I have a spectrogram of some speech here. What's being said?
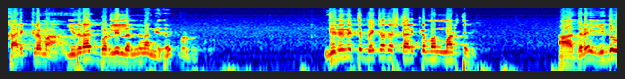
ಕಾರ್ಯಕ್ರಮ ಇದ್ರಾಗ ಬರಲಿಲ್ಲ ಅಂದ್ರೆ ನಾನು ಇದಕ್ಕೆ ಬರಬೇಕು. ದಿನನಿತ್ಯ ಬೇಕಾದಷ್ಟು ಕಾರ್ಯಕ್ರಮವನ್ನು ಮಾಡ್ತೀವಿ. ಆದರೆ ಇದು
